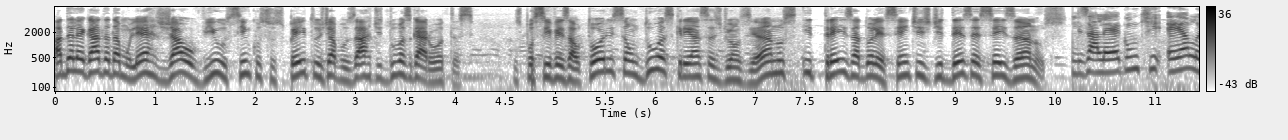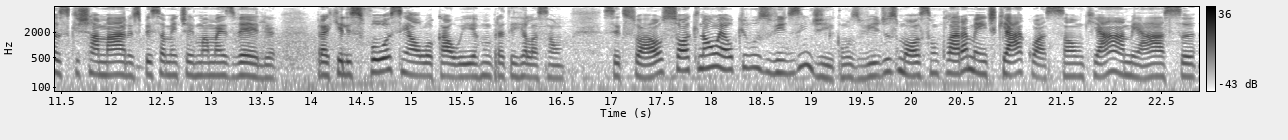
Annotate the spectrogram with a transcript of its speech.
A delegada da mulher já ouviu os cinco suspeitos de abusar de duas garotas. Os possíveis autores são duas crianças de 11 anos e três adolescentes de 16 anos. Eles alegam que elas que chamaram, especialmente a irmã mais velha, para que eles fossem ao local ermo para ter relação sexual, só que não é o que os vídeos indicam. Os vídeos mostram claramente que há coação, que há ameaça.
